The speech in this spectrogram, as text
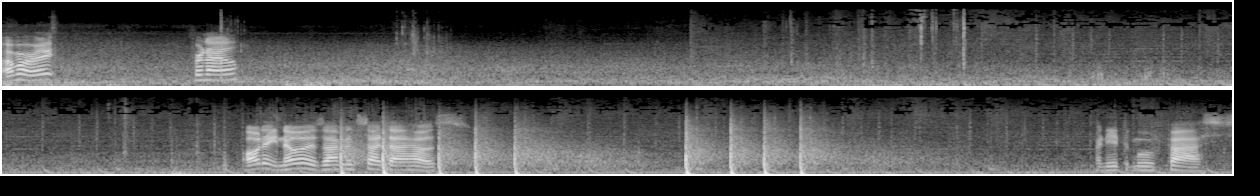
I'm alright. For now. All they know is I'm inside that house. I need to move fast.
